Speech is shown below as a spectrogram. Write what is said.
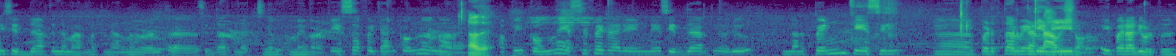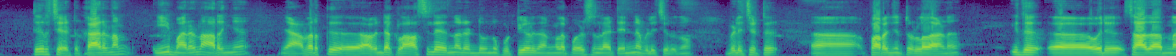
ഈ സിദ്ധാർത്ഥിന്റെ മരണത്തിന് അന്ന് മുതൽ സിദ്ധാർത്ഥിന്റെ അച്ഛനും അമ്മയും പറഞ്ഞു. എസ് എഫ് ഐക്കാർ കൊന്നു എന്ന് പറഞ്ഞു. അപ്പൊ ഈ കൊന്ന എസ് എഫ് ഐക്കാരെ തന്നെ സിദ്ധാർത്ഥിന് ഒരു എന്താണ് പെൺ കേസിൽ പെടുത്താൻ വേണ്ടി ഈ ഈ പരാതി കൊടുത്തത്? തീർച്ചയായിട്ടും. കാരണം ഈ മരണം അറിഞ്ഞ് ഞാൻ അവർക്ക് അവന്റെ ക്ലാസ്സിലെ എന്നോ രണ്ട് മൂന്ന് കുട്ടികൾ ഞങ്ങളെ പേഴ്സണലായിട്ട് എന്നെ വിളിച്ചിരുന്നു. വിളിച്ചിട്ട് പറഞ്ഞിട്ടുള്ളതാണ്. ഇത് ഒരു സാധാരണ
